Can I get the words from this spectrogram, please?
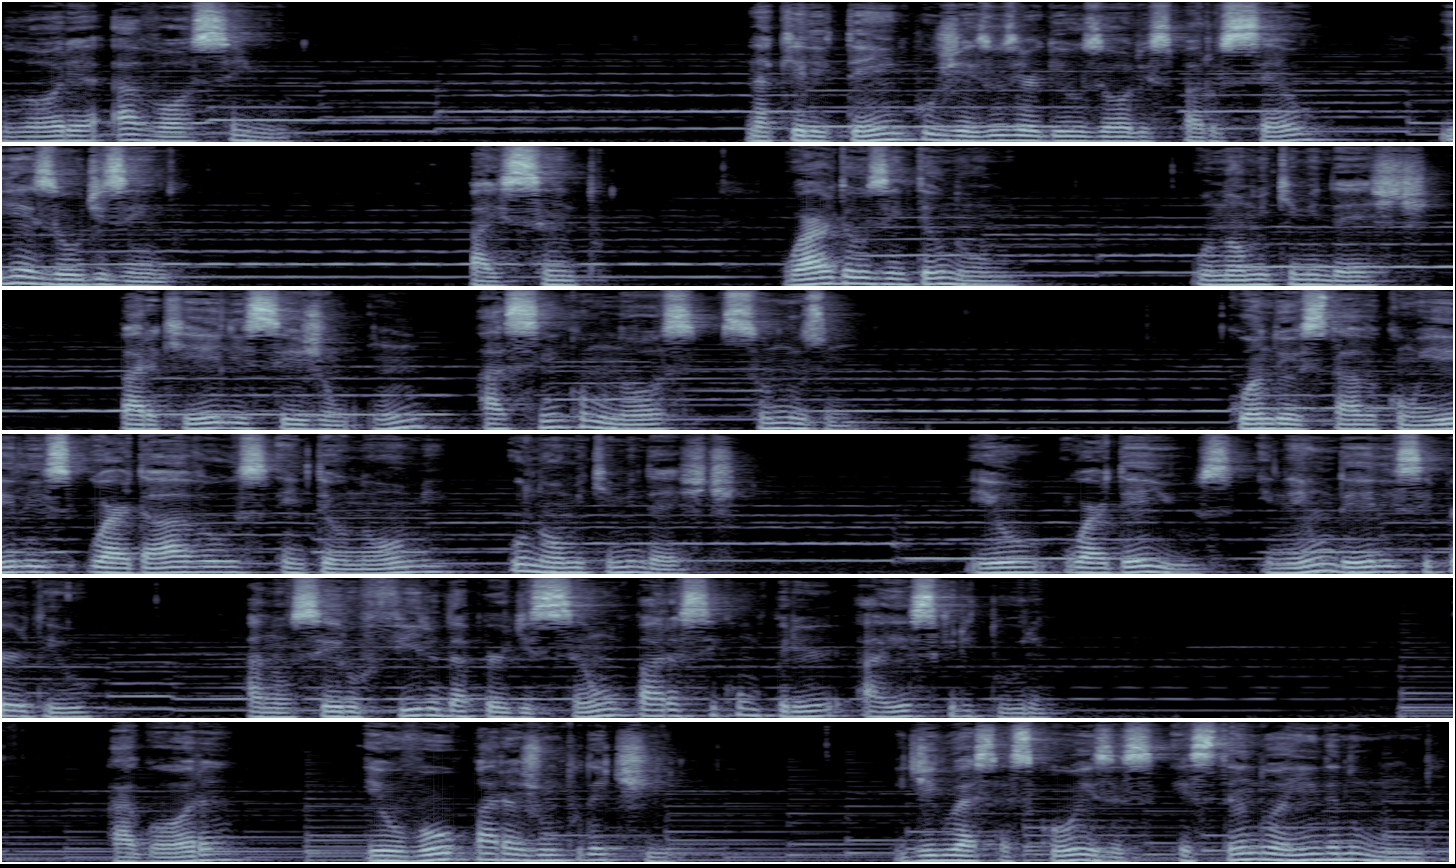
Glória a vós, Senhor. Naquele tempo, Jesus ergueu os olhos para o céu e rezou, dizendo: Pai Santo, guarda-os em teu nome, o nome que me deste, para que eles sejam um, assim como nós somos um. Quando eu estava com eles, guardava-os em teu nome, o nome que me deste. Eu guardei-os, e nenhum deles se perdeu, a não ser o filho da perdição, para se cumprir a Escritura. Agora eu vou para junto de ti, e digo essas coisas estando ainda no mundo,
